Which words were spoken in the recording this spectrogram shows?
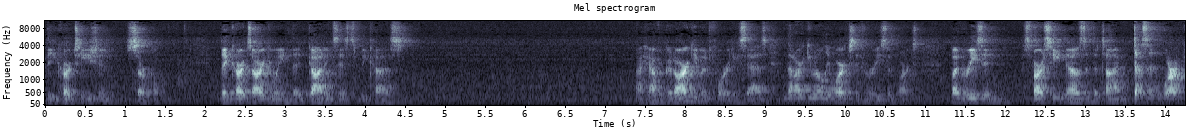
the Cartesian circle. Descartes arguing that God exists because I have a good argument for it, he says. And that argument only works if reason works. But reason, as far as he knows at the time, doesn't work,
